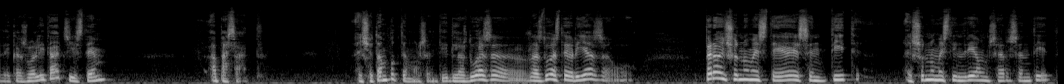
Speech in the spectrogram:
de casualitats i estem a passat. Això tampoc té molt sentit. Les dues, les dues teories... Però això només té sentit, això només tindria un cert sentit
